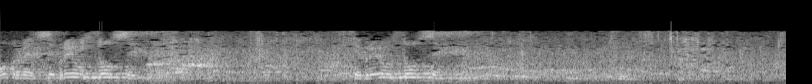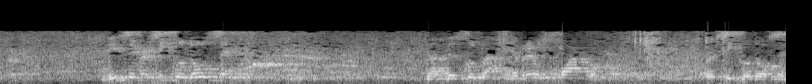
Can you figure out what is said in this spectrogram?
otra vez, Hebreos 12. Hebreos 12. Dice versículo 12. No, disculpa, Hebreos 4, versículo 12.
